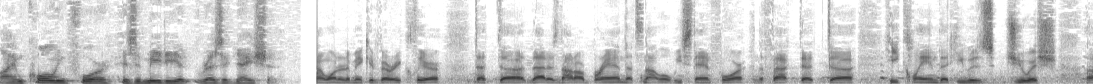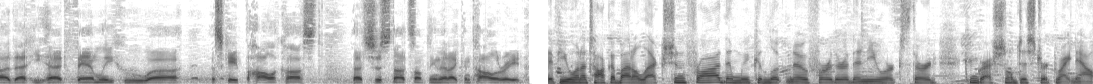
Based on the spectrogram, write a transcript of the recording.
I am calling for his immediate resignation. I wanted to make it very clear that uh, that is not our brand. That's not what we stand for. And the fact that uh, he claimed that he was Jewish, uh, that he had family who uh, escaped the Holocaust, that's just not something that I can tolerate. If you want to talk about election fraud, then we could look no further than New York's third congressional district right now.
